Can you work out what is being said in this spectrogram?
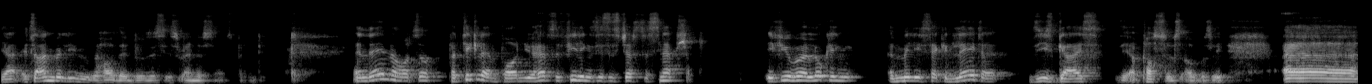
Yeah, it's unbelievable how they do this, this Renaissance painting. And then also, particularly important, you have the feeling this is just a snapshot. If you were looking a millisecond later, these guys, the apostles obviously, uh,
